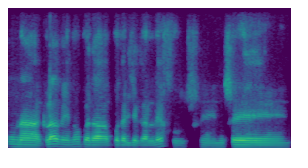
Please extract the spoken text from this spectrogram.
una clave ¿no? para poder llegar lejos. Eh, no sé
